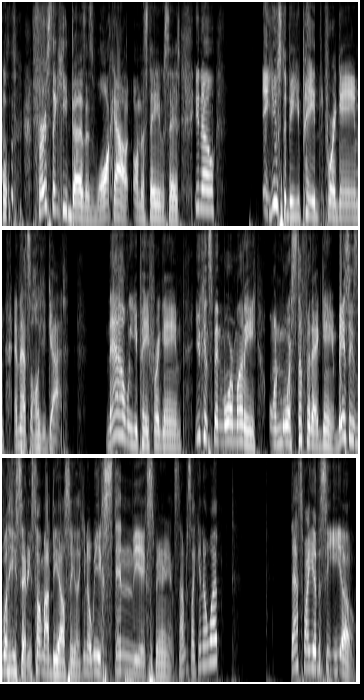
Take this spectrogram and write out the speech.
first thing he does is walk out on the stage and says, "You know, it used to be you paid for a game and that's all you got." Now, when you pay for a game, you can spend more money on more stuff for that game. Basically, is what he said. He's talking about DLC. Like, you know, we extend the experience. And I'm just like, you know what? That's why you're the CEO.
